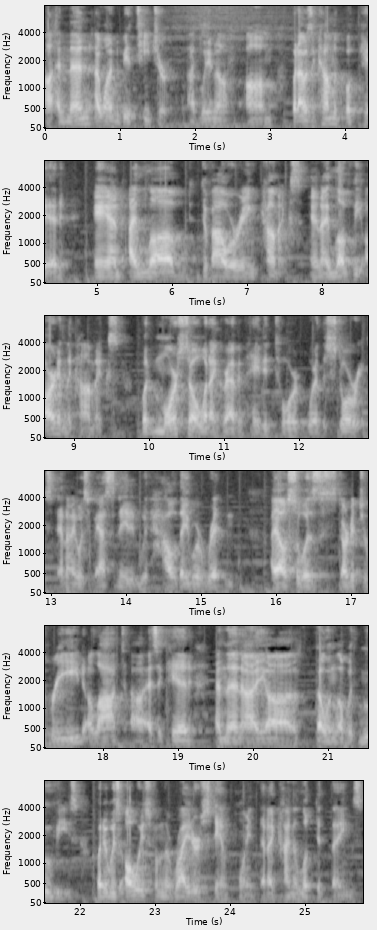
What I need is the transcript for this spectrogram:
uh, and then I wanted to be a teacher, oddly enough. Um, but I was a comic book kid, and I loved devouring comics. And I loved the art in the comics, but more so what I gravitated toward were the stories. And I was fascinated with how they were written. I also was started to read a lot uh, as a kid and then I uh, fell in love with movies, but it was always from the writer's standpoint that I kind of looked at things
